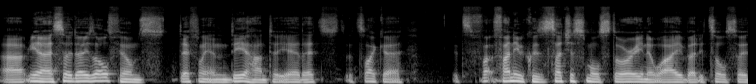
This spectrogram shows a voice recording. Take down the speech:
uh, you know, so those old films definitely and Deer Hunter, yeah, that's it's like a it's fu- funny because it's such a small story in a way, but it's also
